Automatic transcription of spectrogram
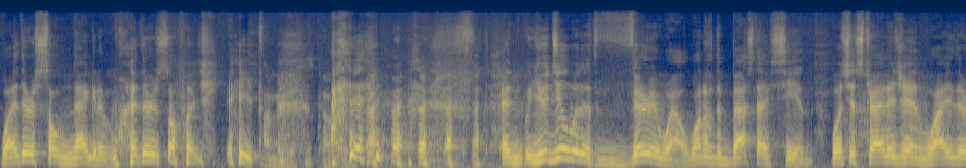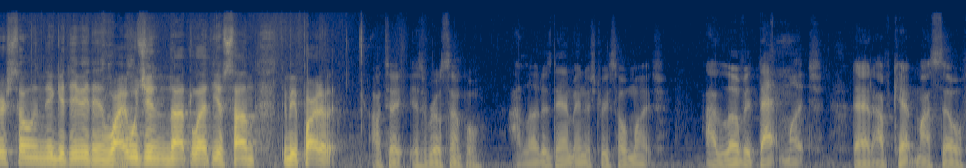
Why they're so negative? Why there's so much hate? I mean, this is and you deal with it very well. One of the best I've seen. What's your strategy and why there's so negativity and why would you not let your son to be part of it? I'll tell you, it's real simple. I love this damn industry so much. I love it that much that I've kept myself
